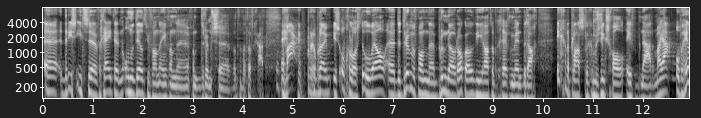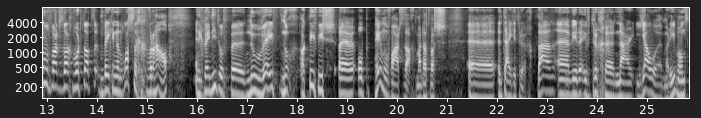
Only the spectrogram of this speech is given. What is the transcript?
eh, er is iets eh, vergeten. Een onderdeeltje van een van de, van de drums, eh, wat, wat dat gaat. Maar het probleem is opgelost. Hoewel eh, de drummer van Bruno Rocco, die had op een gegeven moment bedacht. Ik ga de plaatselijke muziekschool even benaderen. Maar ja, op Hemelvaartsdag wordt dat een beetje een lastig verhaal. En ik weet niet of eh, New Wave nog actief is eh, op Hemelvaartsdag. Maar dat was eh, een tijdje terug. Dan weer even terug naar jou, Marie. Want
